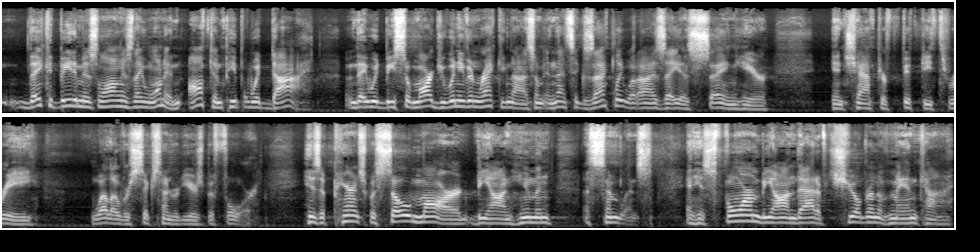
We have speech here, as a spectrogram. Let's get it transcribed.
They could beat him as long as they wanted. And often people would die. And they would be so marred you wouldn't even recognize them. And that's exactly what Isaiah is saying here in chapter 53, well over 600 years before. His appearance was so marred beyond human semblance and his form beyond that of children of mankind.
